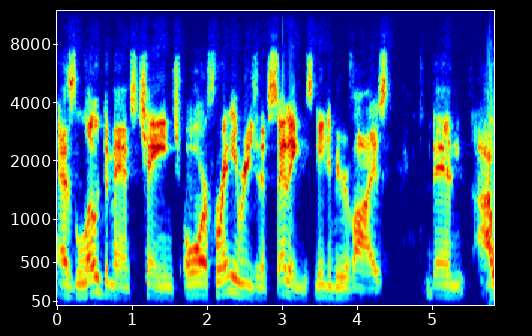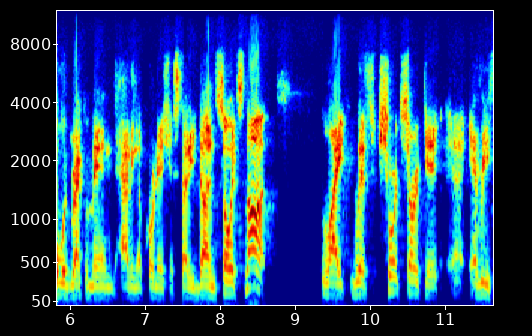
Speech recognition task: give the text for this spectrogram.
as load demands change, or for any reason if settings need to be revised, then I would recommend having a coordination study done. So it's not like with short circuit uh, every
